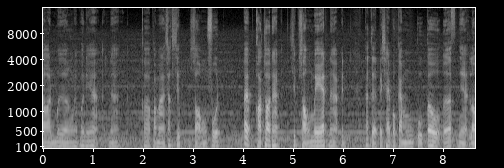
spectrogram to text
ดอนเมืองอะไรพวกนี้นะก็ประมาณสัก 12 ฟุตเอ้ขอโทษนะฮะ 12 เมตรนะฮะเป็นถ้าเกิดไปใช้โปรแกรม Google Earth เนี่ยเรา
